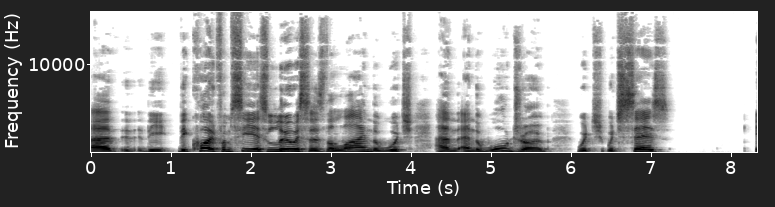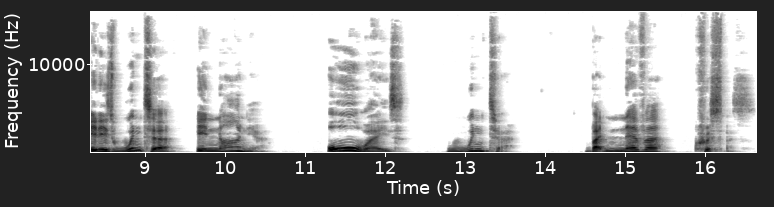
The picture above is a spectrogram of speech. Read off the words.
uh, the the quote from C.S. Lewis's The Lion, the Witch, and and the Wardrobe, which which says, "It is winter in Narnia, always winter, but never Christmas."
